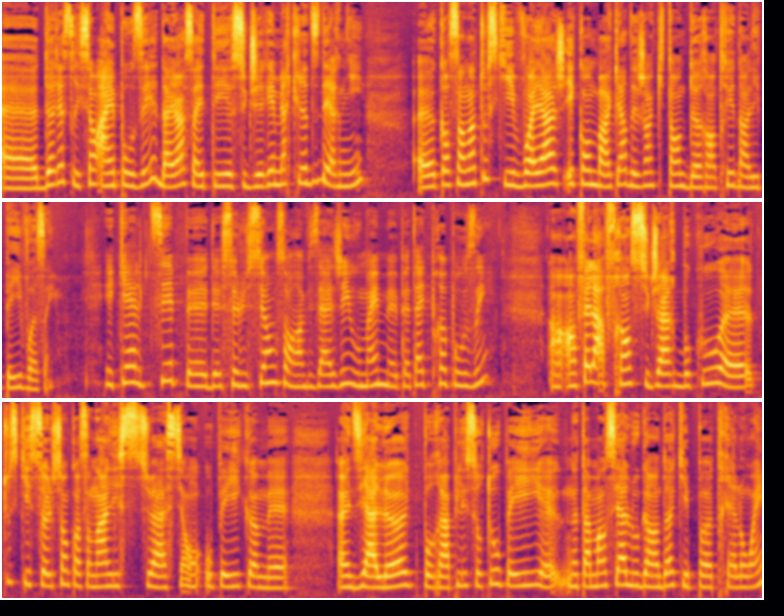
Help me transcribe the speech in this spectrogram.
euh, de restriction à imposer. D'ailleurs, ça a été suggéré mercredi dernier concernant tout ce qui est voyage et compte bancaire des gens qui tentent de rentrer dans les pays voisins et quels types euh, de solutions sont envisagées ou même euh, peut-être proposées? En, fait, la France suggère beaucoup euh, tout ce qui est solution concernant les situations au pays comme un dialogue pour rappeler surtout au pays, notamment aussi à l'Ouganda qui est pas très loin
